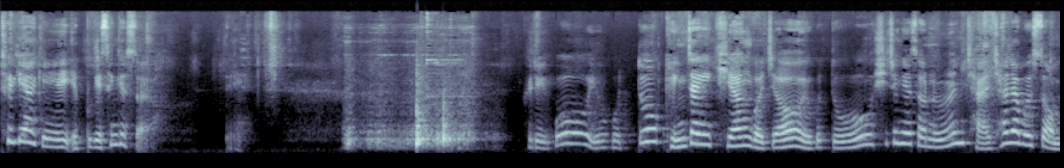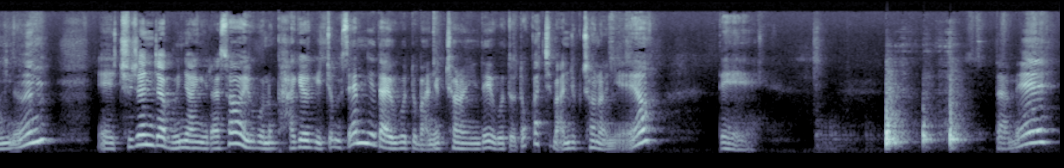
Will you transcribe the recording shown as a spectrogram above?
특이하게 예쁘게 생겼어요. 네. 그리고 요것도 굉장히 귀한 거죠. 요것도 시중에서는 잘 찾아볼 수 없는 예, 주전자 문양이라서 요거는 가격이 좀 셉니다. 요것도 16,000원인데 요것도 똑같이 16,000원이에요. 네. 다음에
